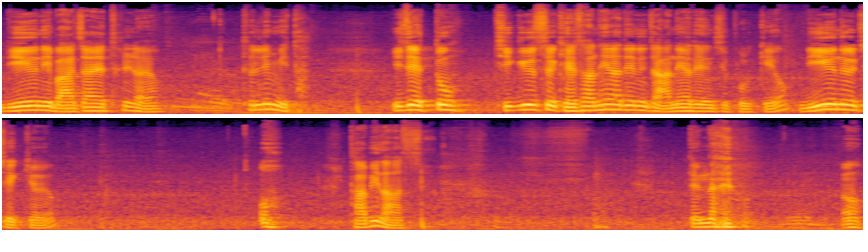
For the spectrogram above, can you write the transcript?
니은이 맞아요, 틀려요? 틀려요. 틀립니다. 이제 또 디귿을 계산해야 되는지 안 해야 되는지 볼게요. 니은을 제껴요. 어, 답이 나왔어요. 됐나요? 어.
